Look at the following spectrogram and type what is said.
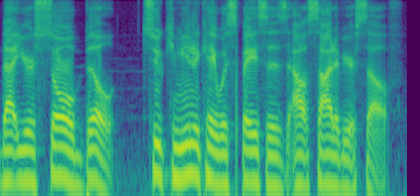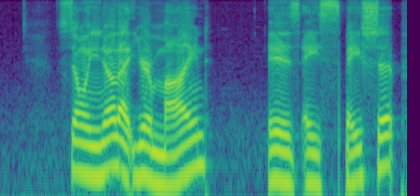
that your soul built to communicate with spaces outside of yourself. So when you know that your mind is a spaceship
